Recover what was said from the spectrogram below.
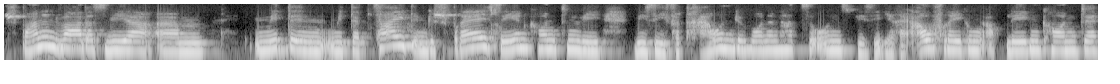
spannend war, dass wir ähm, mit, den, mit der Zeit im Gespräch sehen konnten, wie, wie sie Vertrauen gewonnen hat zu uns, wie sie ihre Aufregung ablegen konnte,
